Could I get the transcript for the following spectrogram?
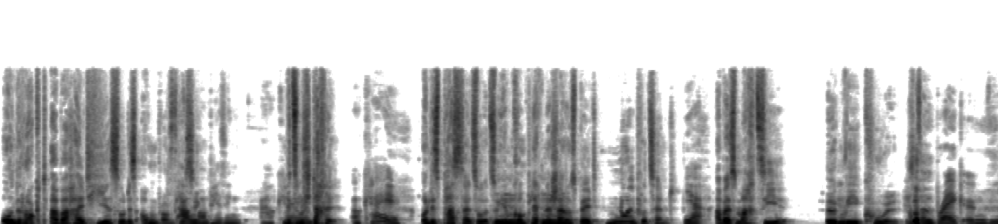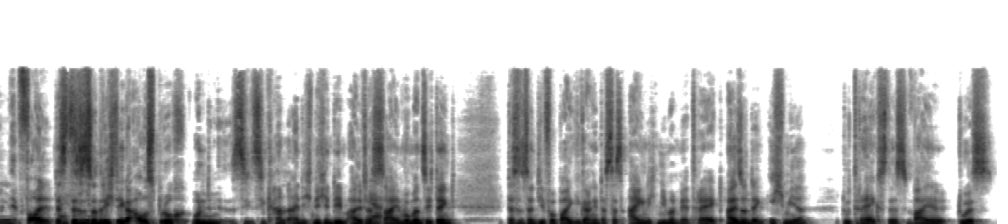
und rockt aber halt hier so das Augenbrauenpiercing. Augenbrauenpiercing. Okay. Mit so einem Stachel. Okay. Und es passt halt so zu ihrem kompletten Erscheinungsbild null Prozent. Mhm. Ja. Aber es macht sie irgendwie cool. Hat so einen Break irgendwie. Voll. Das, I das ist so ein richtiger Ausbruch und sie, sie kann eigentlich nicht in dem Alter Ja. sein, wo man sich denkt, das ist an dir vorbeigegangen, dass das eigentlich niemand mehr trägt. Mhm. Also denke ich mir, du trägst es, weil du es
